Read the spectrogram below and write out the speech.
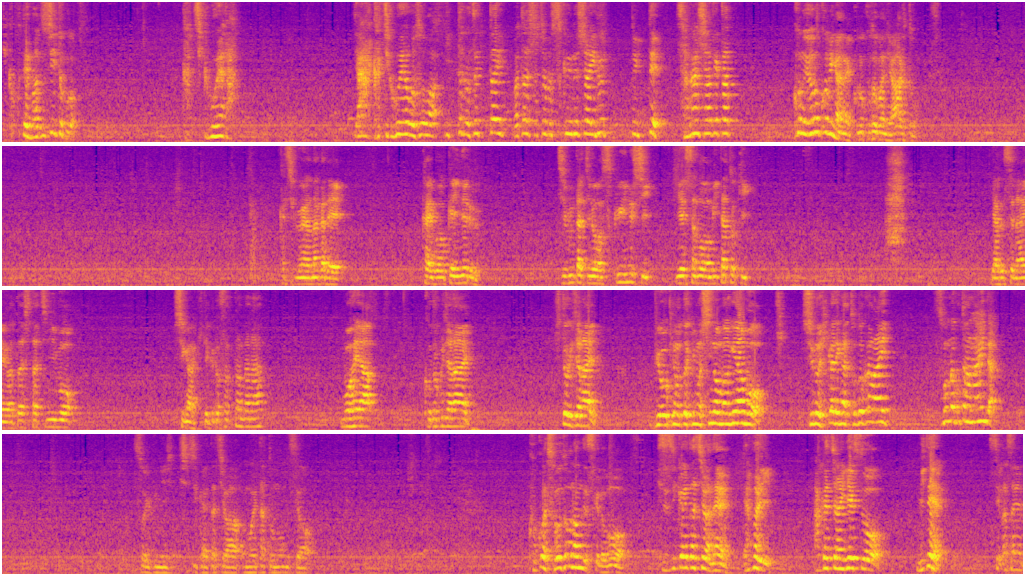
低くて貧しいところ。家畜小屋だ。いや家畜小屋をそうは行ったら絶対私たちの救い主はいると言って探し当てた。この喜びがねこの言葉にあると思うんですよ家畜小屋の中で会話を受け入れる自分たちの救い主イエス様を見た時、はあ、やるせない私たちにも死が来てくださったんだな。もはや孤独じゃない一人じゃない病気の時も死の間際も主の光が届かない。そんなことはないんだ。そういうふうに羊飼いたちは思えたと思うんですよ。ここは想像なんですけども羊飼いたちはねやっぱり赤ちゃんイエスを見て「すいません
